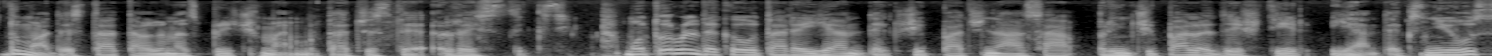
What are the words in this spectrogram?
Duma de stat a înăsprit și mai mult aceste restricții. Motorul de căutare Yandex și pagina sa principală de știri, Yandex News,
